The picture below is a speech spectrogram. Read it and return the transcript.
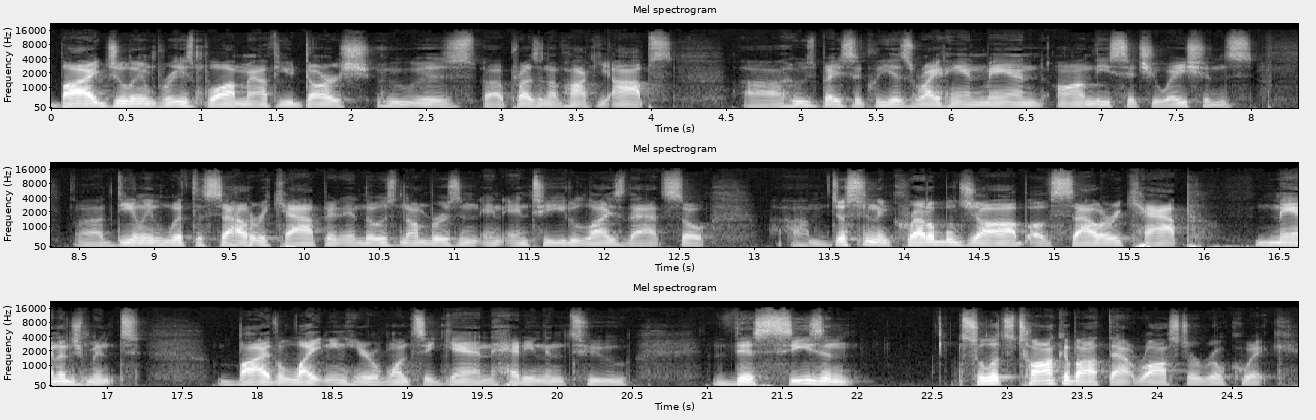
by Julien BriseBois, Mathieu Darche, who is uh, president of Hockey Ops, uh, who's basically his right hand man on these situations, uh, dealing with the salary cap and, and those numbers and, and, and, to utilize that. So, um, just an incredible job of salary cap management by the Lightning here once again heading into this season. So, let's talk about that roster real quick.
